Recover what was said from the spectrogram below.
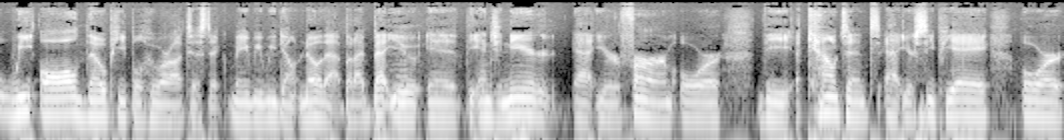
we all know people who are autistic. Maybe we don't know that, but I bet you mm-hmm. the engineer at your firm or the accountant at your CPA or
